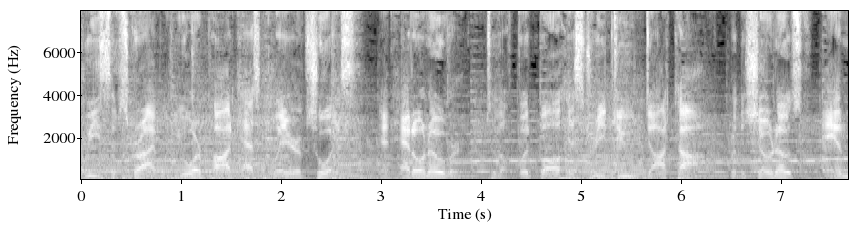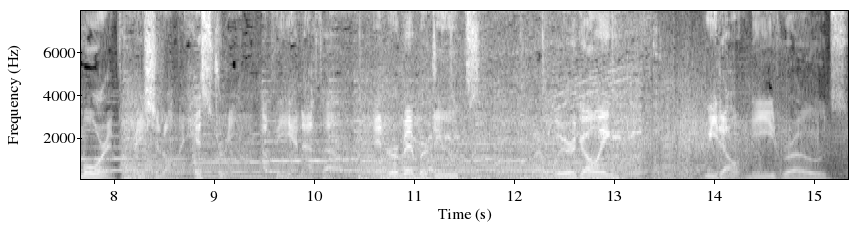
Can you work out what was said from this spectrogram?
please subscribe on your podcast player of choice and head on over to thefootballhistorydude.com for the show notes and more information on the history of the NFL. And remember, dudes, where we're going, we don't need roads.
